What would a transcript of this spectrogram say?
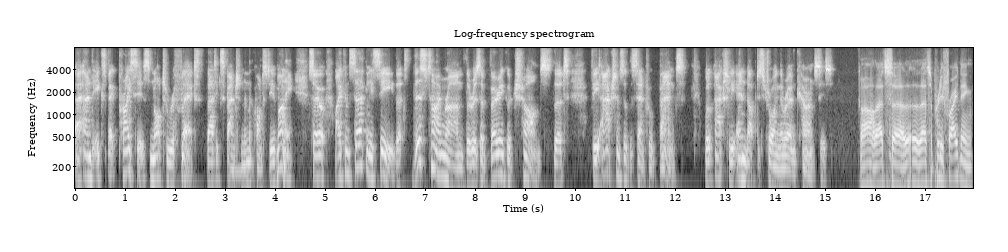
uh, and expect prices not to reflect that expansion in the quantity of money. So I can certainly see that this time round there is a very good chance that the actions of the central banks will actually end up destroying their own currencies. Wow, that's uh, that's a pretty frightening,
